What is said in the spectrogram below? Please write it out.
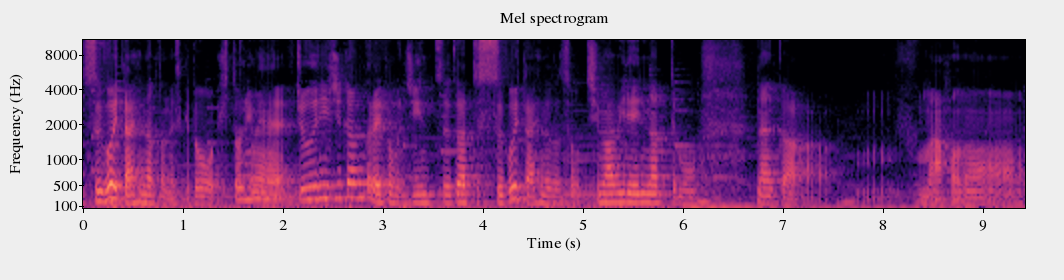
すごい大変だったんですけど1人目12時間ぐらい多分陣痛があってすごい大変だったんですよ血まみれになってもなんかまあこの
